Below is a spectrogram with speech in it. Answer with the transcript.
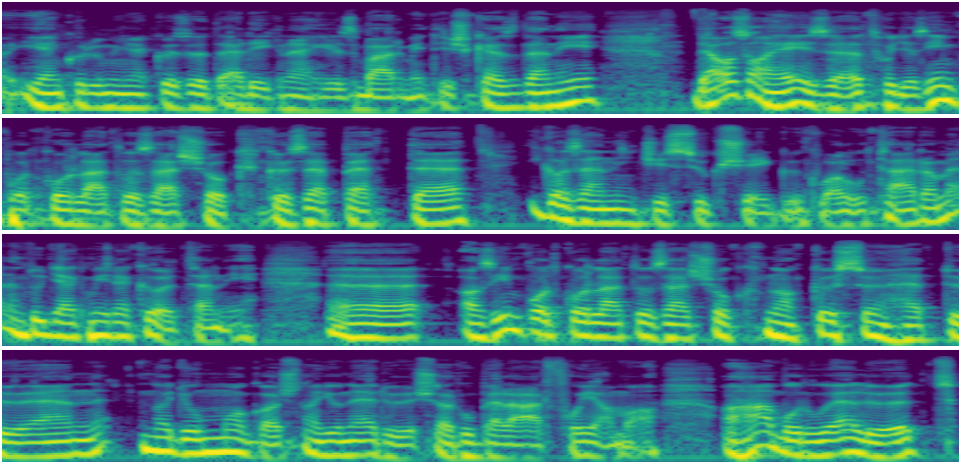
ilyen körülmények között elég nehéz bármit is kezdeni, de az a helyzet, hogy az importkorlátozások közepette igazán nincs is szükségük valutára, mert nem tudják mire költeni. Az importkorlátozásoknak köszönhetően nagyon magas, nagyon erős a rubel árfolyama. A háború előtt,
